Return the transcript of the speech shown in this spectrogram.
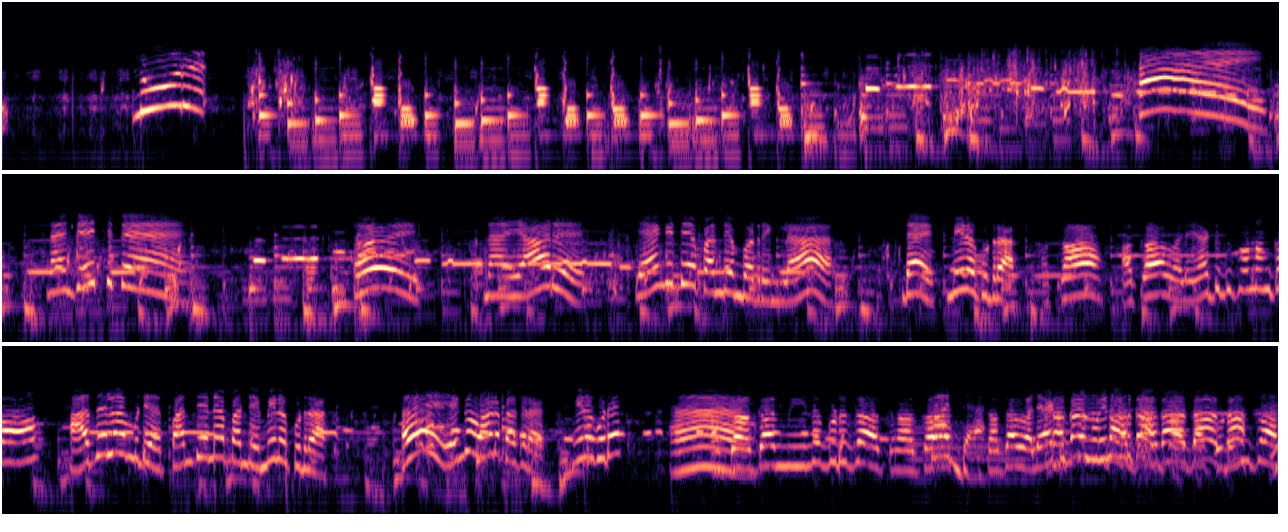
நூறு. நான் ஜெயிச்சிட்டேன். என்கிட்டயே பந்தயம் போடுறீங்களா? டேய் மீனை குடுறா. அக்கா அக்கா விளையாட்டுக்கு சொன்னங்கா அதெல்லாம் முடியாது. பந்தயம்னா பந்தயம்? மீனை குடுறா. ஏய் எங்க வாட பாக்குற? மீனை குடு. அக்கா அக்கா மீனை குடுக்கா. அக்கா அக்கா அக்கா விளையாட்டுக்கு மீனை குடுக்கா. அக்கா அக்கா.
